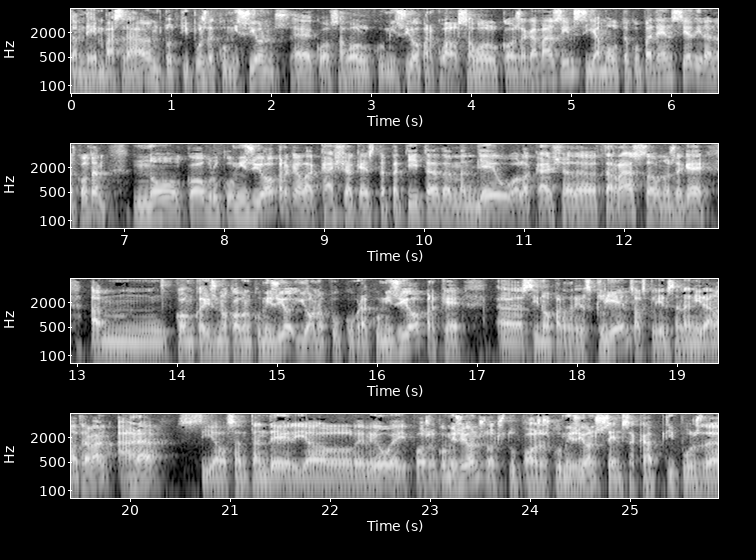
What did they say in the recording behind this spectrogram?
també en basarà en tot tipus de comissions. Eh? Qualsevol comissió per qualsevol cosa que facin, si hi ha molta competència, diran, escolta'm, no cobro comissió perquè la caixa aquesta petita de Manlleu o la caixa de Terrassa o no sé què, um, com que ells no cobren comissió, jo no puc cobrar comissió perquè eh, si no perdré els clients, els clients se n'aniran a l'altre banc. Ara, si el Santander i el BBV hi posa comissions, doncs tu poses comissions sense cap tipus de,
